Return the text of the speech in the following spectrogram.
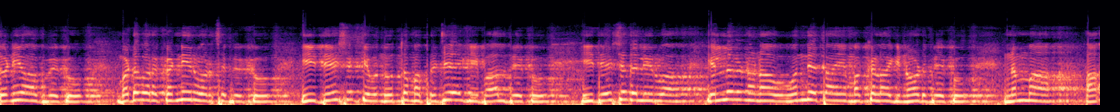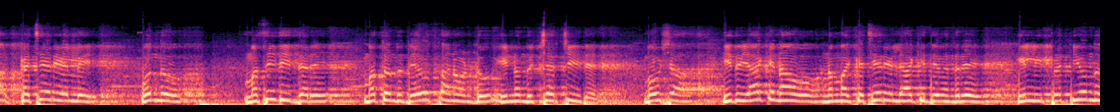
ಧ್ವನಿಯೂ ಆಗಬೇಕು, ಬಡವರ ಕಣ್ಣೀರು ಒರೆಸಬೇಕು, ಈ ದೇಶಕ್ಕೆ ಒಂದು ಉತ್ತಮ ಪ್ರಜೆಯಾಗಿ ಬಾಳ್ಬೇಕು, ಈ ದೇಶದಲ್ಲಿರುವ ಎಲ್ಲರನ್ನು ನಾವು ಒಂದೇ ತಾಯಿಯ ಮಕ್ಕಳಾಗಿ ನೋಡಬೇಕು, ನಮ್ಮ ಕಚೇರಿಯಲ್ಲಿ ಒಂದು ಮಸೀದಿ ಇದ್ದರೆ ಮತ್ತೊಂದು ದೇವಸ್ಥಾನ ಉಂಟು, ಇನ್ನೊಂದು ಚರ್ಚಿ ಇದೆ. ಬಹುಶಃ ಇದು ಯಾಕೆ ನಾವು ನಮ್ಮ ಕಚೇರಿಯಲ್ಲಿ ಹಾಕಿದ್ದೇವೆ ಅಂದರೆ, ಇಲ್ಲಿ ಪ್ರತಿಯೊಂದು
